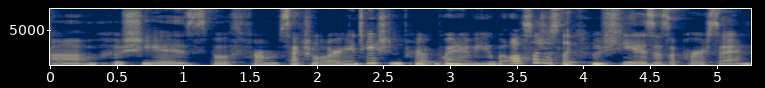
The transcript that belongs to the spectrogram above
um, who she is both from sexual orientation point of view but also just like who she is as a person.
